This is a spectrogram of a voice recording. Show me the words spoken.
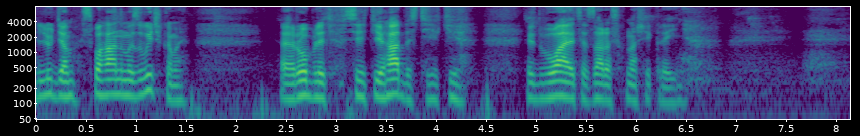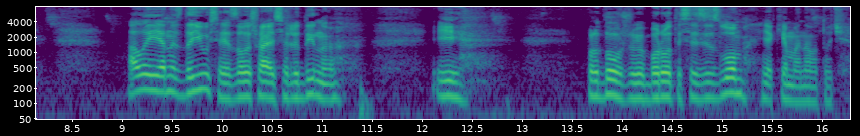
людям з поганими звичками роблять всі ті гадості, які відбуваються зараз в нашій країні. Але я не здаюся, я залишаюся людиною і продовжую боротися зі злом, яке мене оточує.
